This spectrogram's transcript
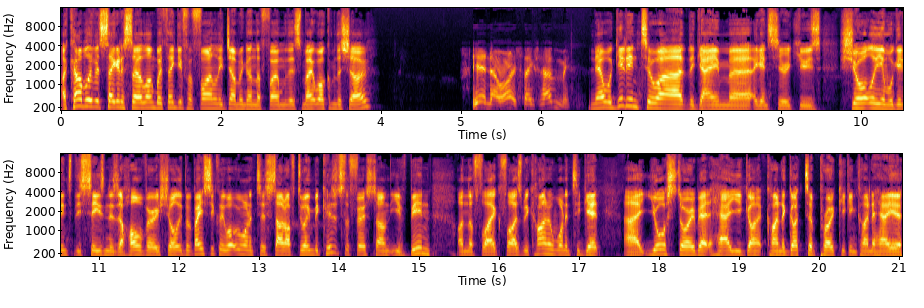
I can't believe it's taken us so long, but thank you for finally jumping on the phone with us, mate. Welcome to the show. Yeah, no worries. Thanks for having me. Now, we'll get into uh, the game uh, against Syracuse shortly, and we'll get into this season as a whole very shortly. But basically, what we wanted to start off doing, because it's the first time that you've been on the Flag Flyers, we kind of wanted to get uh, your story about how you got, kind of got to pro kick and kind of how you,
